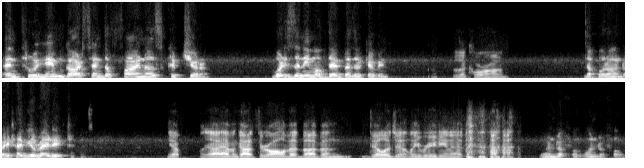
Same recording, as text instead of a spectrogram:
And through him, God sent the final scripture. What is the name of that, Brother Kevin? The Quran. The Quran, right? Have you read it? Yep. Yeah, I haven't got through all of it, but I've been diligently reading it. wonderful, wonderful.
